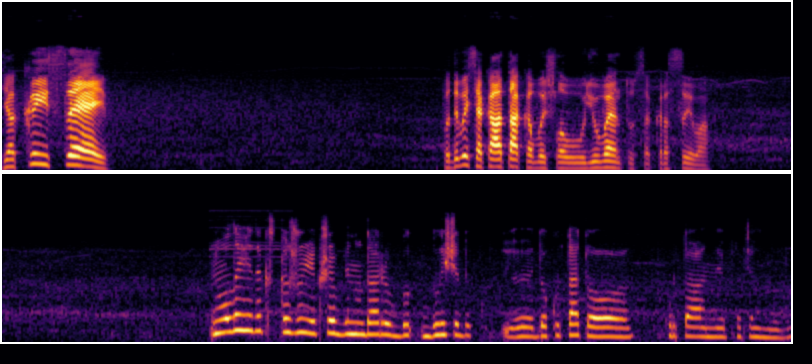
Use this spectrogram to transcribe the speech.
Який сейв! Подивись, яка атака вийшла у Ювентуса красива. Ну, але я так скажу, якщо б він ударив ближче до, е, до кута, то курта не потягнув би.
